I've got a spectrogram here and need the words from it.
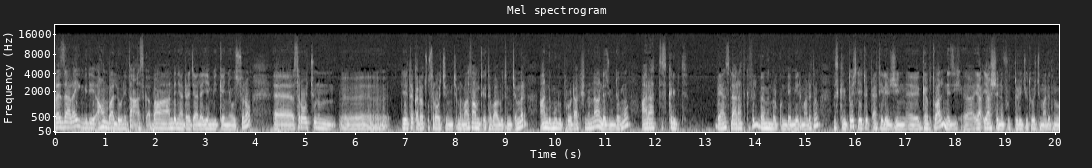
በዛ ላይ እንግዲህ አሁን ባለው ሁኔታ በአንደኛ ደረጃ ላይ የሚገኘው እሱ ነው። ስራዎቹንም የተቀረጹ ስራዎችንም ጭምር ማለት አምጡ የተባሉትም ጭምር አንድ ሙሉ production እና እንደዚሁም ደግሞ አራት script ቢያንስ ለአራት ክፍል በምን መልኩ እንደሚሄድ ማለት ነው ስክሪፕቶች ለኢትዮጵያ ቴሌቪዥን ገብተዋል። እነዚህ ያሸነፉት ድርጅቶች ማለት ነው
